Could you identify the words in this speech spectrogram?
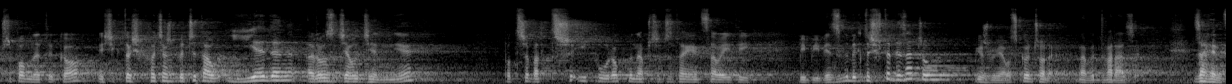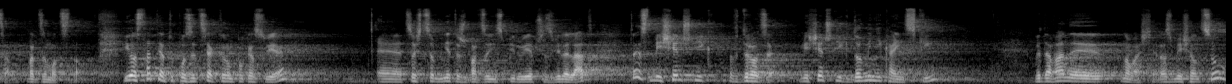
przypomnę tylko, jeśli ktoś chociażby czytał jeden rozdział dziennie, potrzeba 3,5 roku na przeczytanie całej tej Więc gdyby ktoś wtedy zaczął, już by miał skończone, nawet dwa razy. Zachęcam bardzo mocno. I ostatnia tu pozycja, którą pokazuję, e, coś, co mnie też bardzo inspiruje przez wiele lat, to jest miesięcznik w drodze. Miesięcznik dominikański, wydawany, no właśnie, raz w miesiącu,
